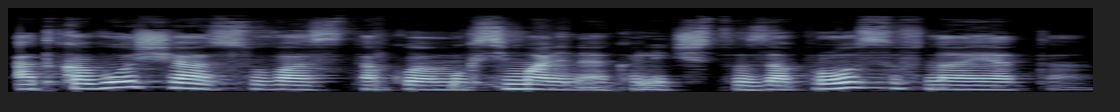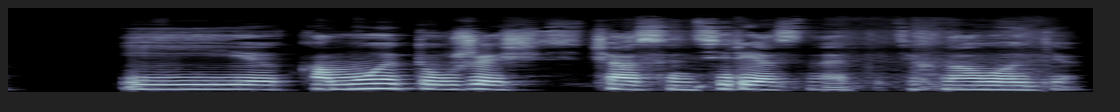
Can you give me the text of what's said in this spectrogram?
От кого сейчас у вас такое максимальное количество запросов на это? и кому это уже сейчас интересно, эта технология?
